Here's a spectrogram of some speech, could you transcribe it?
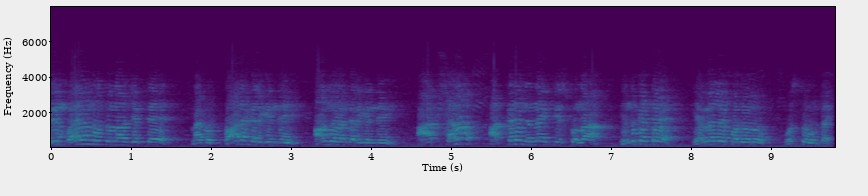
మేము భయాందోళనాలు చెప్తే నాకు బాధ కలిగింది ఆందోళన కలిగింది ఆ క్షణం అక్కడే నిర్ణయం తీసుకున్నా ఎందుకంటే ఎమ్మెల్యే పదవులు వస్తూ ఉంటాయి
